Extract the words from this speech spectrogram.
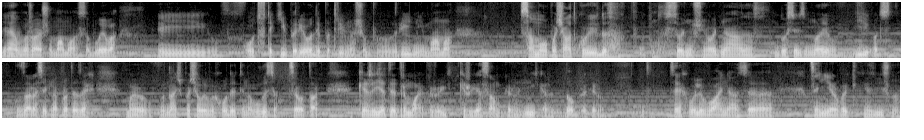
Я вважаю, що мама особлива. І от в такі періоди потрібно, щоб рідні, мама з самого початку і до сьогоднішнього дня досі зі мною. І от зараз, як на протезах, ми наче почали виходити на вулицю. Це отак. Каже, я тебе тримаю. Кажу, кажу, я сам кажу, ні, кажу, добре. кажу. Це хвилювання, це, це нерви, звісно.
